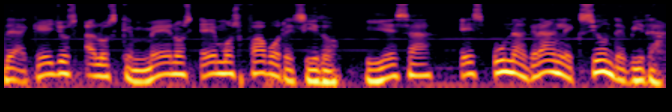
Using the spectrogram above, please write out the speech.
de aquellos a los que menos hemos favorecido, y esa es una gran lección de vida.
